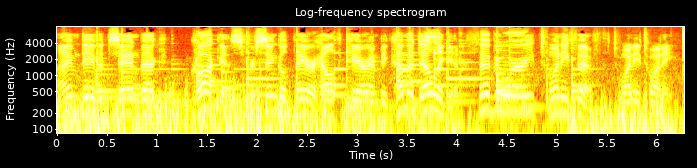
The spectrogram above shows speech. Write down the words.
I'm David Sandbeck. Caucus for single payer health care and become a delegate February 25th, 2020.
